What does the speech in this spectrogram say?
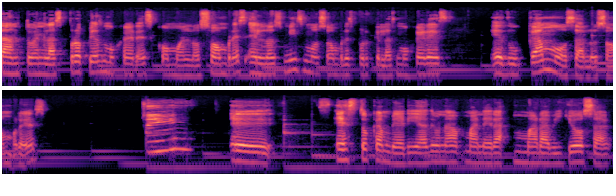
tanto en las propias mujeres como en los hombres, en los mismos hombres, porque las mujeres educamos a los hombres. Sí. Eh, esto cambiaría de una manera maravillosa.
